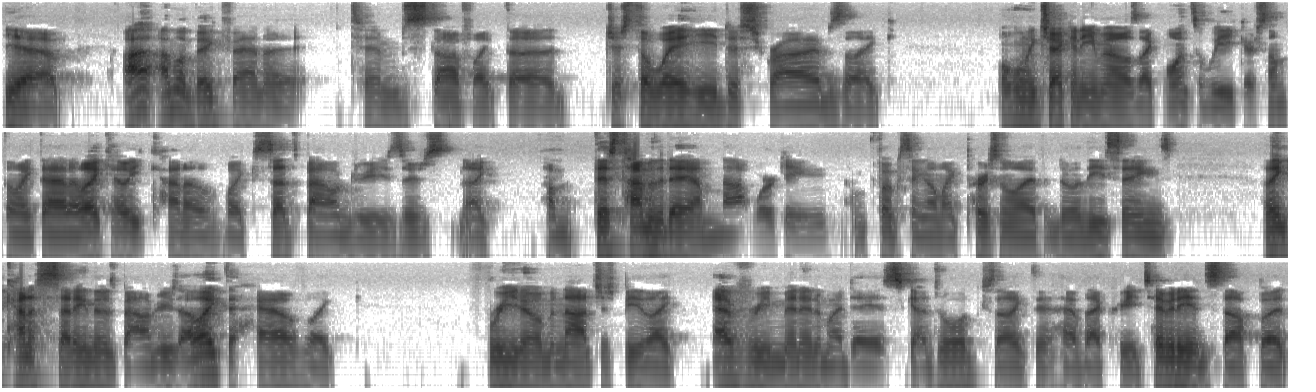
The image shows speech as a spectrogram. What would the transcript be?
Yeah, I, I'm a big fan of Tim's stuff, like the just the way he describes like only checking emails like once a week or something like that. I like how he kind of like sets boundaries. There's like I'm this time of the day I'm not working. I'm focusing on like personal life and doing these things. I think kind of setting those boundaries. I like to have like freedom and not just be like every minute of my day is scheduled because I like to have that creativity and stuff. But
